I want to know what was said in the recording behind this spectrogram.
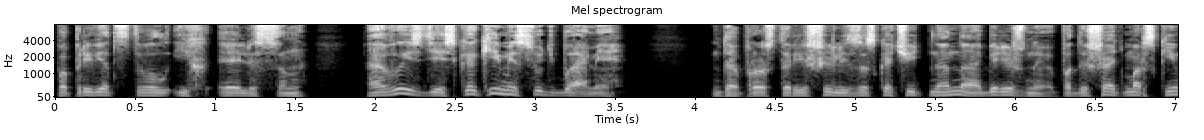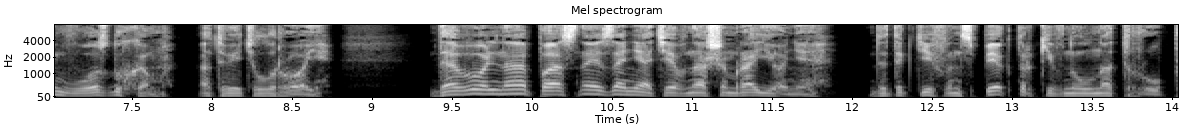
поприветствовал их Эллисон. «А вы здесь какими судьбами?» «Да просто решили заскочить на набережную, подышать морским воздухом», — ответил Рой. «Довольно опасное занятие в нашем районе». Детектив-инспектор кивнул на труп.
